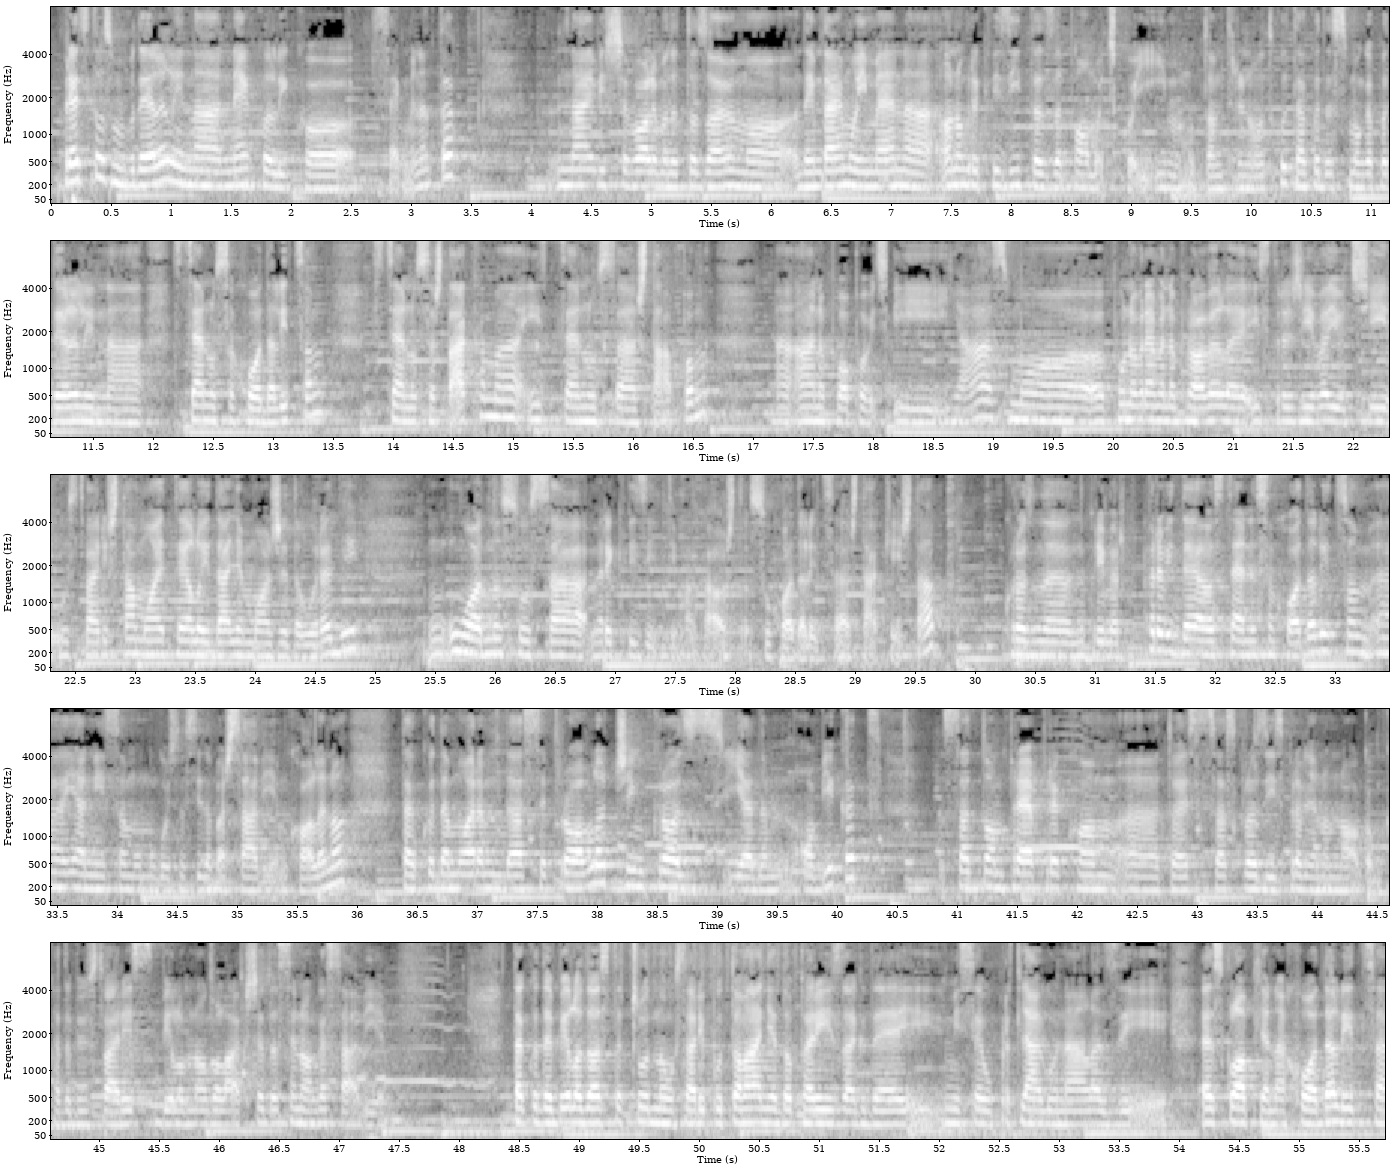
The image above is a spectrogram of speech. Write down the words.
Predstavu smo podelili na nekoliko segmenata. Najviše volimo da to zovemo, da im dajemo imena onog rekvizita za pomoć koji imam u tom trenutku, tako da smo ga podelili na scenu sa hodalicom, scenu sa štakama i scenu sa štapom. Ana Popović i ja smo puno vremena provele istraživajući u stvari šta moje telo i dalje može da uradi u odnosu sa rekvizitima kao što su hodalica, štake i štap. Kroz, na, na primjer, prvi deo scene sa hodalicom e, ja nisam u mogućnosti da baš savijem koleno, tako da moram da se provlačim kroz jedan objekat sa tom preprekom, e, to je sa skroz ispravljenom nogom, kada bi u stvari bilo mnogo lakše da se noga savije. Tako da je bilo dosta čudno u stvari putovanje do Pariza gde mi se u prtljagu nalazi e, sklopljena hodalica,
